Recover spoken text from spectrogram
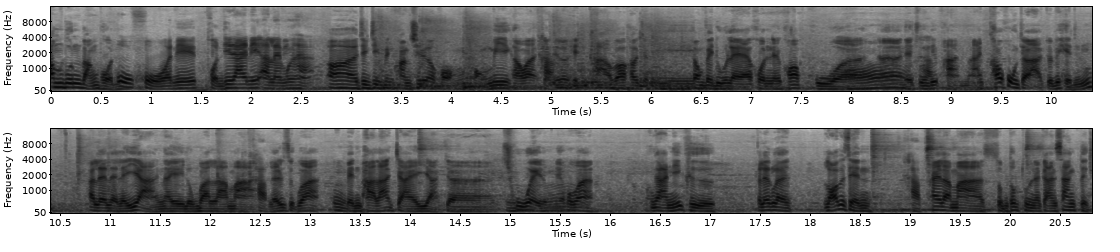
ทำบุญหวังผลโอ้โหอันนี้ผลที่ได้นี่อะไรมั้งฮะอ่าจริง ๆ เป็นความเชื่อของของมี่เขาอะครับที่เราเห็นข่าวว่าเขาจะมีต้องไปดูแลคนในครอบครัวอ๋อเอ่อในช่วงครับที่ผ่านมาเขาคงจะอาจจะไปเห็นอะไรหลาย ๆ อย่างในโรงพยาบาลรามาครับแล้วรู้สึกว่าอืมเป็นภาระใจอยากจะช่วยตรงเนี้ยเพราะว่างานนี้คือเขาเรียกอะไร ร้อยเปอร์เซ็นต์ครับให้รามาสมทบทุนในการสร้างตึก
